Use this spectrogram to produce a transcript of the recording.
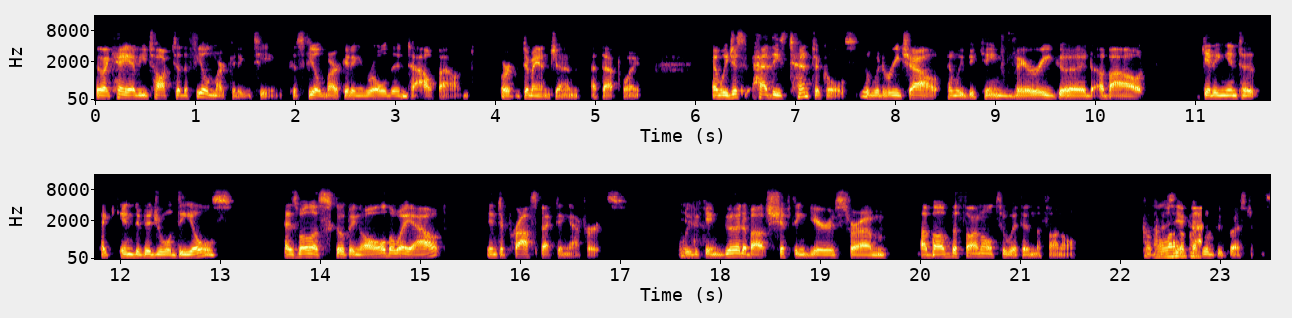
they're like, "Hey, have you talked to the field marketing team?" Because field marketing rolled into outbound or demand gen at that point and we just had these tentacles that would reach out and we became very good about getting into like individual deals as well as scoping all the way out into prospecting efforts yeah. we became good about shifting gears from above the funnel to within the funnel I, see a couple that. of good questions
